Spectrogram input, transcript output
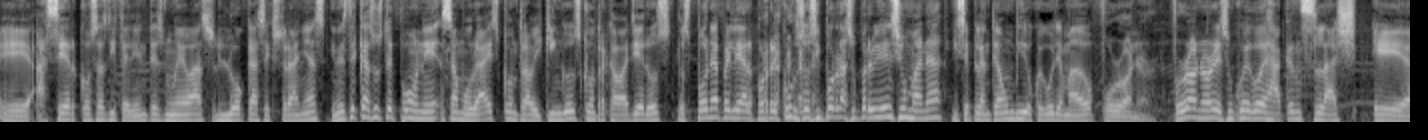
eh, hacer cosas diferentes, nuevas, locas, extrañas. En este caso, usted pone samuráis contra vikingos, contra caballeros, los pone a pelear por recursos y por la supervivencia humana y se plantea un videojuego llamado For Honor. For Honor es un juego de hack and slash eh,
